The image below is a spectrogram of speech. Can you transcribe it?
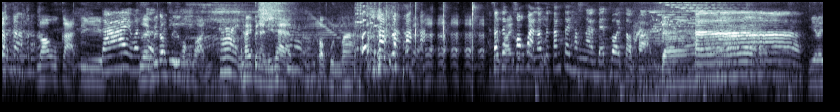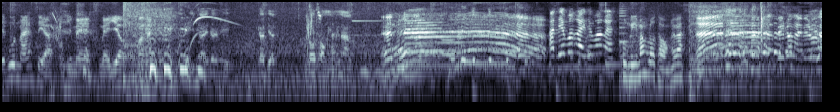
ๆ รอโอกาสดี ได้วันเลยเกิดไม่ต้องซื้อของขวัญ ใช่ให้เป็นอันนี้แทน ขอบคุณมากเราจะของขวัญเราจะตั้งใจทำงานแบดบอยต่อไปได้เออมีอะไรจะพูดไหมเสียมีเมย์เมย์เยี่ยวว่าไงดีใจด้วยพี่ก็เดี๋ยวโลทองอีกไม่นานหรอกอันน่าอาเทพว่าไงเทพว่าไงพรุ่งนี้มั่งโลทองใช่ไหมอ่าเป็นว่าไงเป็นว่าไง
